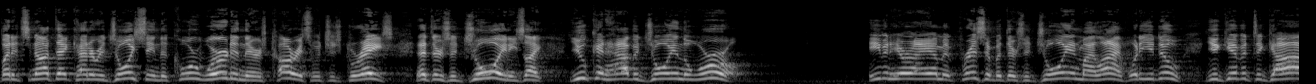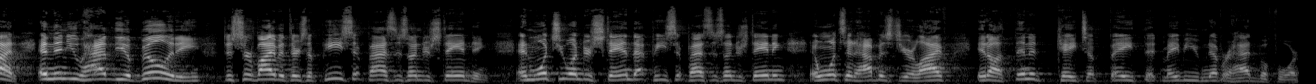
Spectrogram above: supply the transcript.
but it's not that kind of rejoicing. The core word in there is charis, which is grace, that there's a joy. And he's like, You can have a joy in the world. Even here I am in prison, but there's a joy in my life. What do you do? You give it to God, and then you have the ability to survive it. There's a peace that passes understanding. And once you understand that peace that passes understanding, and once it happens to your life, it authenticates a faith that maybe you've never had before.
